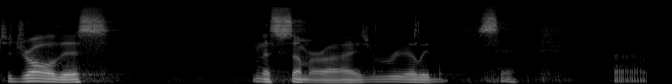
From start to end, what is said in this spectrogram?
to draw this, I'm going to summarize really. Um,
